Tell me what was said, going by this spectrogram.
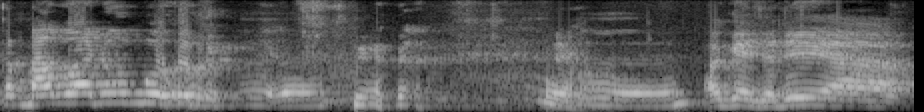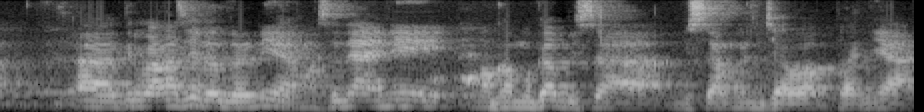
ketahuan umur Ya. oke jadi ya eh, terima kasih dokter Dani ya maksudnya ini moga-moga bisa bisa menjawab banyak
